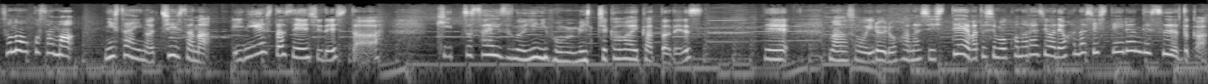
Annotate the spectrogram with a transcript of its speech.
そのお子様2歳の小さなイニエスタ選手でした。キッズサイズのユニフォームめっちゃ可愛かったです。でまあそういろいろお話しして私もこのラジオでお話ししているんですとか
